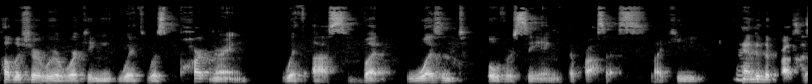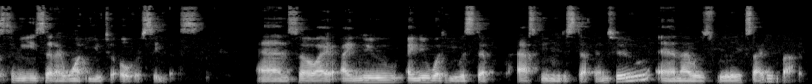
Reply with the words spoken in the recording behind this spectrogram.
publisher we were working with was partnering with us, but wasn't overseeing the process. Like he right. handed the process to me. He said, "I want you to oversee this," and so I, I knew I knew what he was step, asking me to step into, and I was really excited about it.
